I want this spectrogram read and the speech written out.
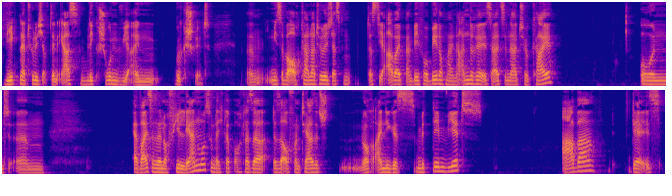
wirkt natürlich auf den ersten Blick schon wie ein Rückschritt. Ähm, ihm ist aber auch klar natürlich, dass, dass die Arbeit beim BVB nochmal eine andere ist als in der Türkei. Und ähm, er weiß, dass er noch viel lernen muss und ich glaube auch, dass er, dass er auch von Terzic noch einiges mitnehmen wird. Aber der ist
